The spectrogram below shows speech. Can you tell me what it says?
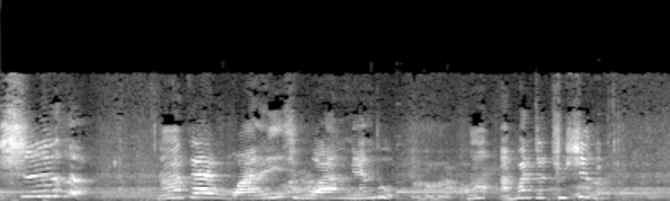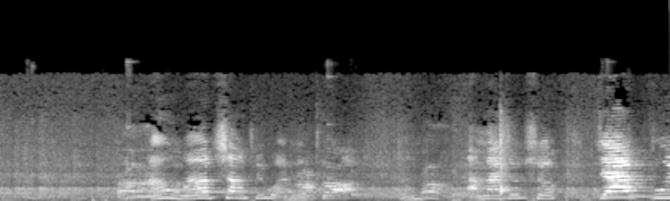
吃了。然后再玩，一起玩粘土。然后阿妈就出现了。妈妈，妈，妈就说：“加不呀。”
